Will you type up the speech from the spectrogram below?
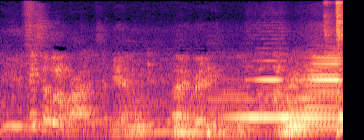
Makes it a little more obvious. Yeah. Alright, ready?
